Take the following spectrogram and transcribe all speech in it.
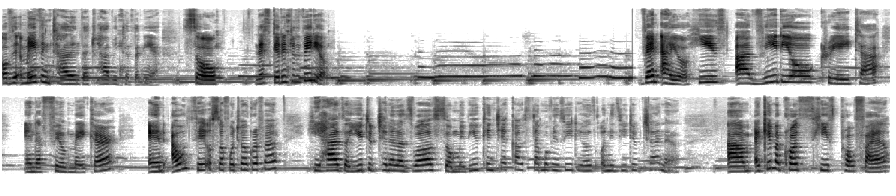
of the amazing talent that we have in Tanzania. So let's get into the video. Ven Ayo, he's a video creator and a filmmaker and I would say also a photographer. He has a YouTube channel as well, so maybe you can check out some of his videos on his YouTube channel. Um, I came across his profile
